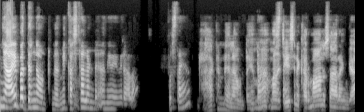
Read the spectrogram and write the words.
న్యాయబద్ధంగా ఉంటున్నారు. మీ కష్టాలు అనేవి ఏమి రావా? వస్తాయా? రాకుండా ఎలా ఉంటాయమ్మా ఉంటాయి, మనం. చేసిన కర్మానుసారంగా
